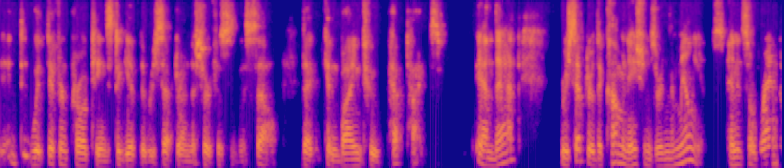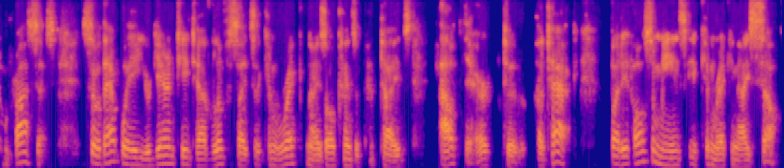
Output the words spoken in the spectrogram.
eh, with different proteins to give the receptor on the surface of the cell that can bind to peptides. And that receptor, the combinations are in the millions, and it's a random process. So that way, you're guaranteed to have lymphocytes that can recognize all kinds of peptides out there to attack. But it also means it can recognize self,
